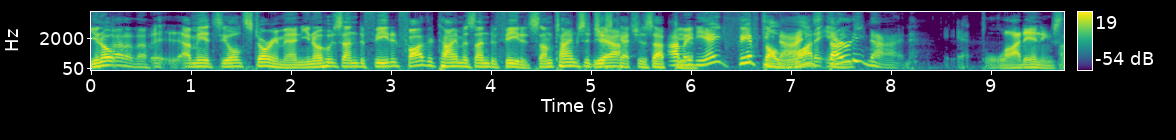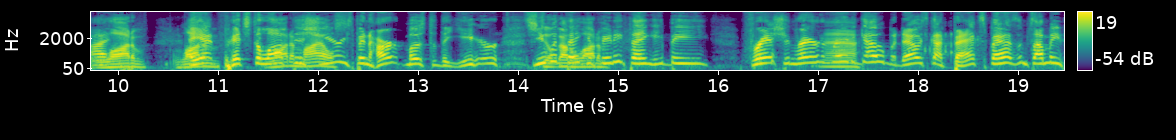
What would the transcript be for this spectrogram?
You know, I don't know. I mean, it's the old story, man. You know who's undefeated? Father Time is undefeated. Sometimes it just Yeah. catches up to I you. mean, he ain't 59, he's innings. 39. a lot of innings, a I- lot of, lot he hadn't pitched a lot, of this miles. year. He's been hurt most of the year. Still you would think if of- anything he'd be fresh and rare and ready to go, but now he's got back spasms. I mean,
